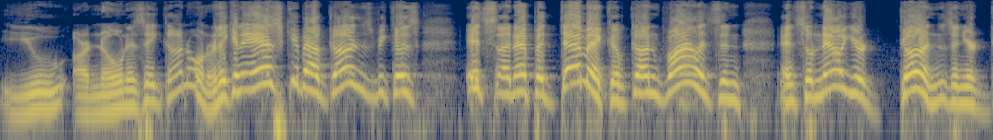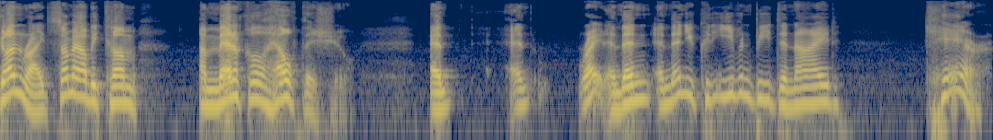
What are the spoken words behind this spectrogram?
you are known as a gun owner. They can ask you about guns because it's an epidemic of gun violence and and so now your guns and your gun rights somehow become a medical health issue. And and right, and then and then you could even be denied care.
